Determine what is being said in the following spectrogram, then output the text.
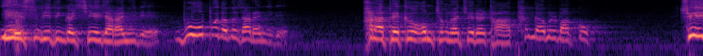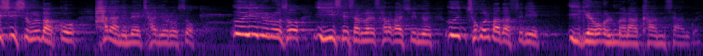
예수 믿은 것이 제일 잘한 일이에요. 무엇보다도 잘한 일이에요. 하나 앞에 그 엄청난 죄를 다 탕감을 받고 죄의 씻음을 받고 하나님의 자녀로서 의인으로서 이 세상을 살아갈 수 있는 은총을 받았으니 이게 얼마나 감사한 거예요.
